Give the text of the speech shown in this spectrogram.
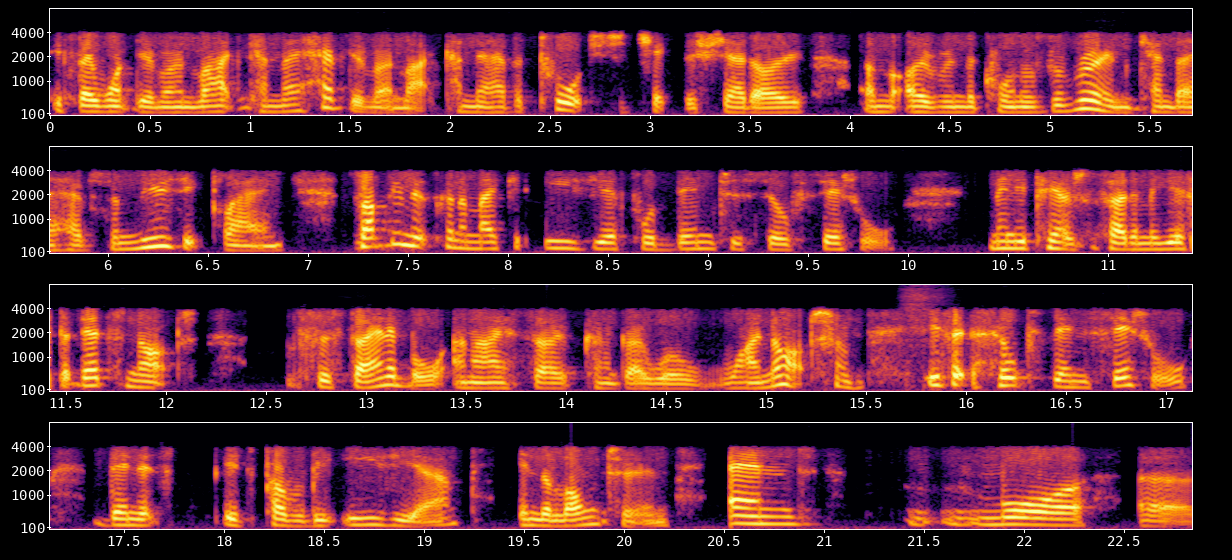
If they want their own light, can they have their own light? Can they have a torch to check the shadow um, over in the corner of the room? Can they have some music playing? Something that's going to make it easier for them to self settle. Many parents will say to me, yes, but that's not sustainable. And I so kind of go, well, why not? if it helps them settle, then it's it's probably easier in the long term and more uh,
